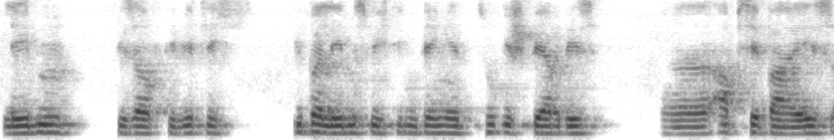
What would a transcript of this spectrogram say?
Leben bis auf die wirklich überlebenswichtigen Dinge zugesperrt ist, äh, absehbar ist,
